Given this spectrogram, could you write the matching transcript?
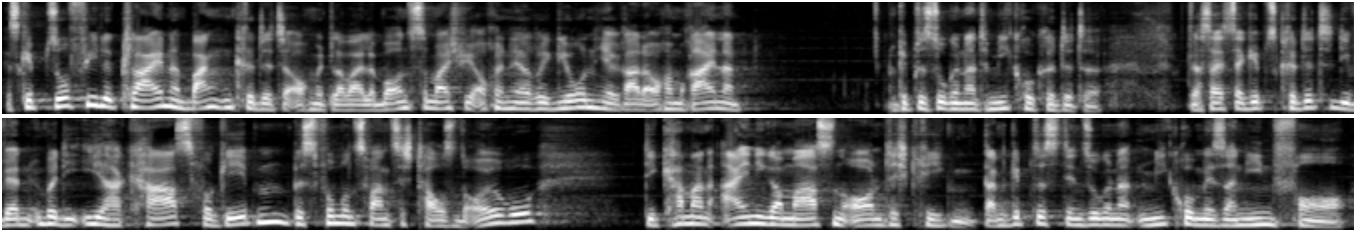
Es gibt so viele kleine Bankenkredite auch mittlerweile. Bei uns zum Beispiel auch in der Region hier, gerade auch im Rheinland, gibt es sogenannte Mikrokredite. Das heißt, da gibt es Kredite, die werden über die IHKs vergeben bis 25.000 Euro. Die kann man einigermaßen ordentlich kriegen. Dann gibt es den sogenannten Mikromezzaninfonds.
